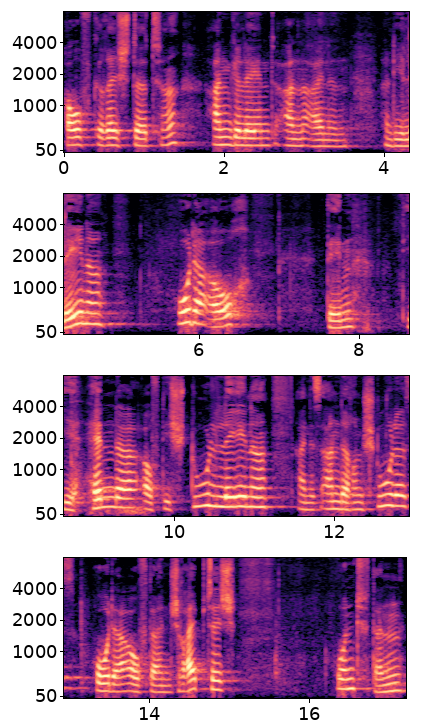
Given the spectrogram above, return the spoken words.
aufgerichtet angelehnt an, einen, an die Lehne oder auch den, die Hände auf die Stuhllehne eines anderen Stuhles oder auf deinen Schreibtisch und dann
